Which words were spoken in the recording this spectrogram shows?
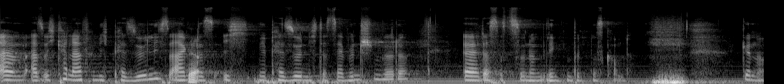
Ähm, also ich kann da für mich persönlich sagen, ja. dass ich mir persönlich das sehr wünschen würde, äh, dass es zu einem linken Bündnis kommt. genau.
